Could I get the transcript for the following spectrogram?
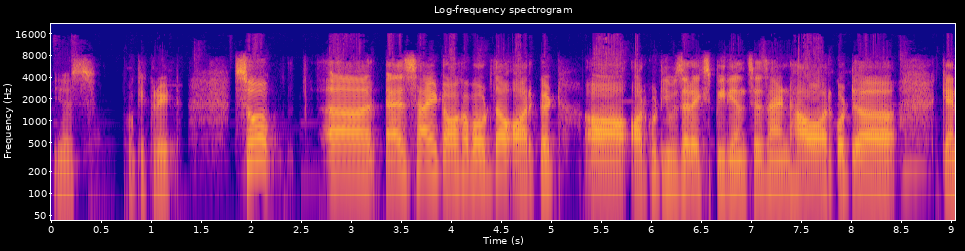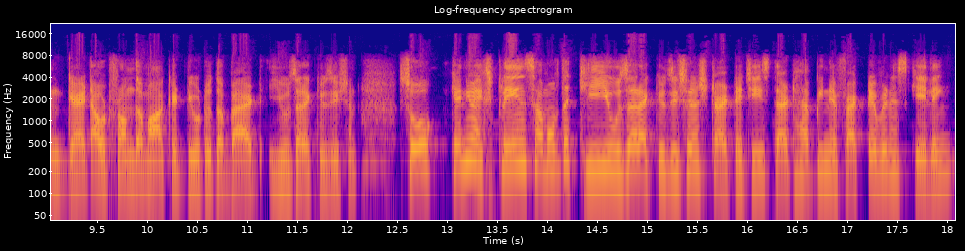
Yes. Okay, great. So uh, as I talk about the Orkut, uh, Orkut user experiences and how Orkut uh, can get out from the market due to the bad user acquisition. So, can you explain some of the key user acquisition strategies that have been effective in scaling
